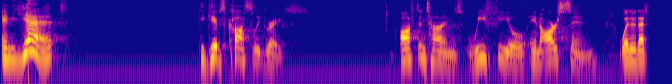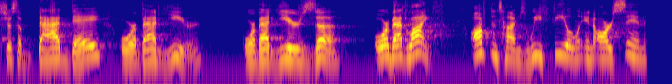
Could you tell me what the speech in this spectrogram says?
And yet, he gives costly grace. Oftentimes, we feel in our sin, whether that's just a bad day or a bad year, or a bad year's, uh, or a bad life, oftentimes we feel in our sin,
